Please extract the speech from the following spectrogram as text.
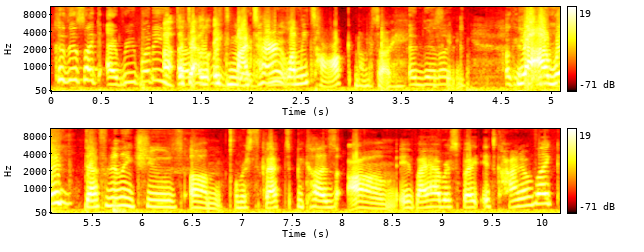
because it's like everybody. Uh, it's, like, my turn. Let me talk. I'm sorry. And then like, okay. yeah, I would definitely choose um, respect because um, if I have respect, it's kind of like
